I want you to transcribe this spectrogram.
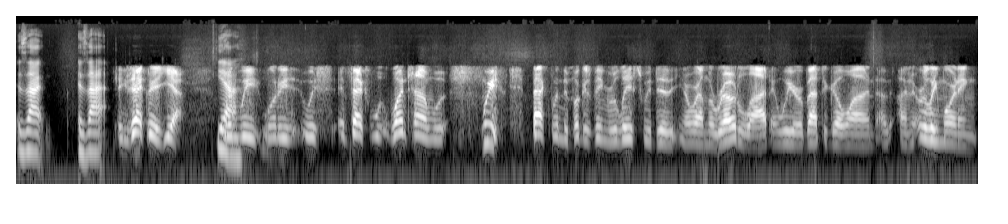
Is that Is that exactly? Yeah. Yeah. When we, when we, we, in fact, one time we, back when the book was being released, we did, you know, we're on the road a lot, and we were about to go on an early morning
